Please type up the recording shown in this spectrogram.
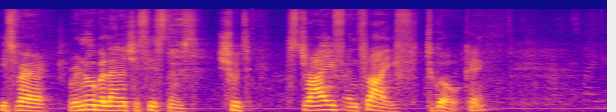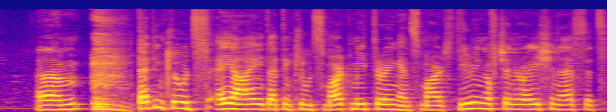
is where renewable energy systems should strive and thrive to go, okay? Um, that includes AI, that includes smart metering and smart steering of generation assets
